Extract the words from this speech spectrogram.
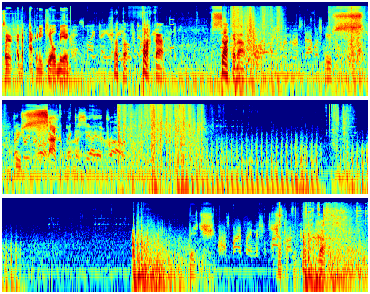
so I back and he killed me. again. Shut the fuck up. Suck it up. You, s- you suck. Make the CIA proud. bitch. Spy plane mission Shut the fuck up.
